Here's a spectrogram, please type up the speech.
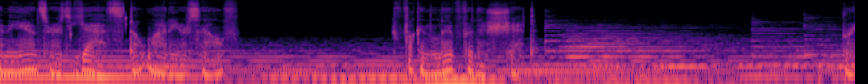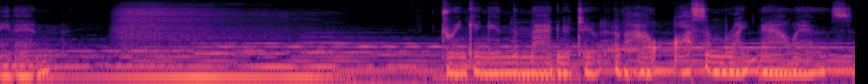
And the answer is yes, don't lie to yourself. You fucking live for this shit. Breathe in. Drinking in the magnitude of how awesome right now is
